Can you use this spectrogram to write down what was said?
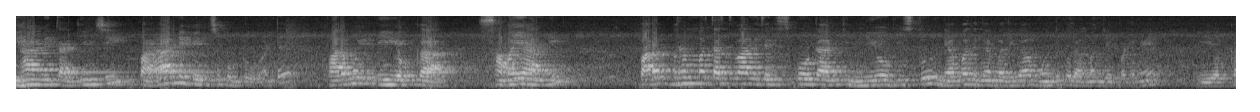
ఇహాన్ని తగ్గించి పరాన్ని పెంచుకుంటూ అంటే పరము నీ యొక్క సమయాన్ని పరబ్రహ్మతత్వాన్ని తెలుసుకోవటానికి వినియోగిస్తూ నెమ్మది నెమ్మదిగా ముందుకు రమ్మని చెప్పడమే ఈ యొక్క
